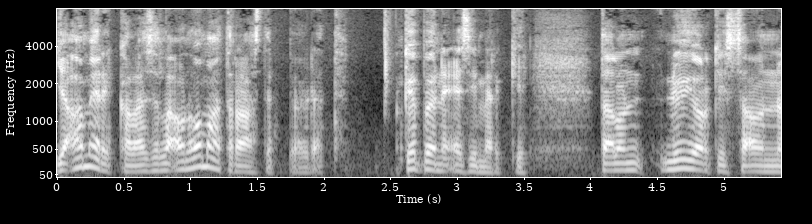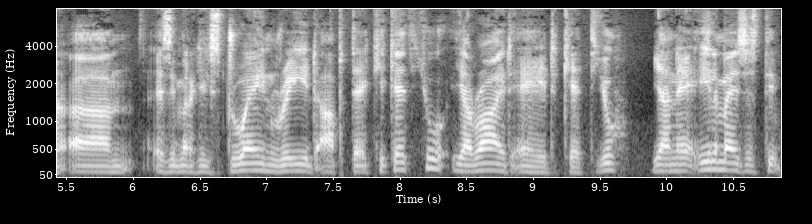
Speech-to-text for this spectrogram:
Ja amerikkalaisella on omat raastepöydät. Köpönen esimerkki. Täällä on New Yorkissa on äh, esimerkiksi Dwayne Reed apteekkiketju ja Rite Aid-ketju, ja ne ilmeisesti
